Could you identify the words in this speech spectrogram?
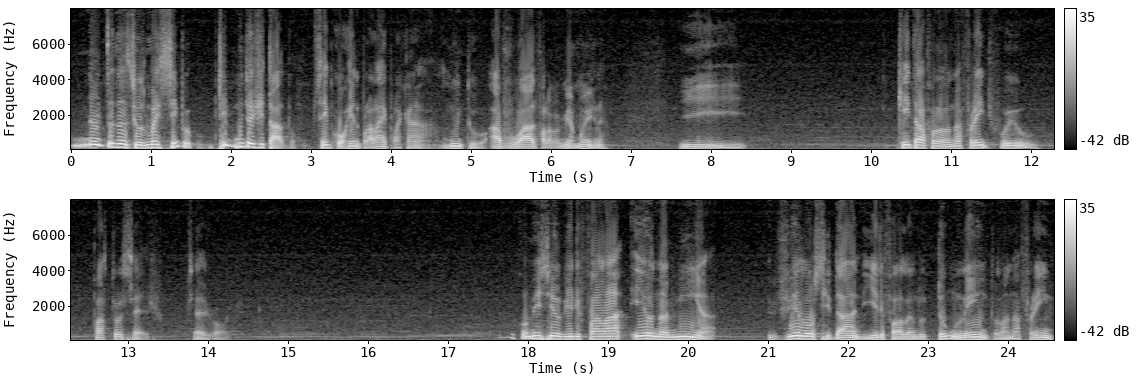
Não tanto ansioso, mas sempre, sempre muito agitado. Sempre correndo para lá e para cá, muito avoado, falava minha mãe, né? E quem estava falando na frente foi o pastor Sérgio, Sérgio Alves. Eu comecei a ouvir ele falar, eu na minha velocidade e ele falando tão lento lá na frente,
